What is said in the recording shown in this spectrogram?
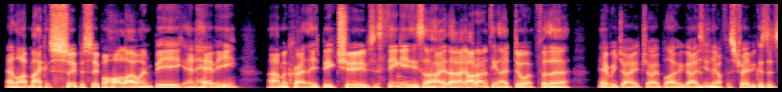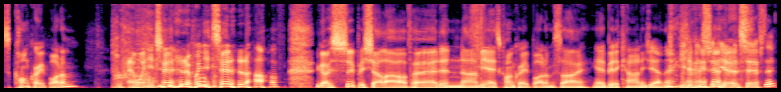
and like make it super super hollow and big and heavy. Um, and create these big tubes. The thing is, though, they don't, I don't think they do it for the every Joe Joe blow who goes in there off the street because it's concrete bottom. And when you turn it when you turn it off, it goes super shallow. I've heard, and um, yeah, it's concrete bottom. So yeah, a bit of carnage out there. You haven't, you haven't surfed it?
